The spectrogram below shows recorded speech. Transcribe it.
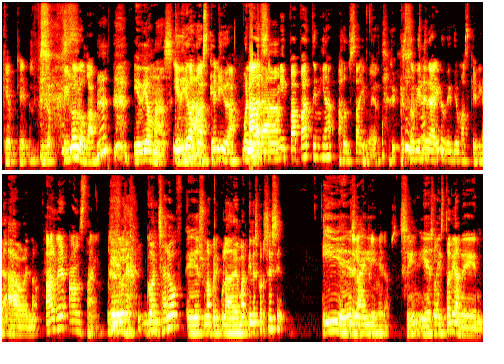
Que, que filo- filóloga. Idiomas. querida. Idiomas, querida. Bueno, Alza- para- Mi papá tenía Alzheimer. Que esto viene de ahí, lo de idiomas, querida. Ah, bueno. Albert Einstein. El Goncharov es una película de Martin Scorsese y es de la... primeras. Sí, y es la historia de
